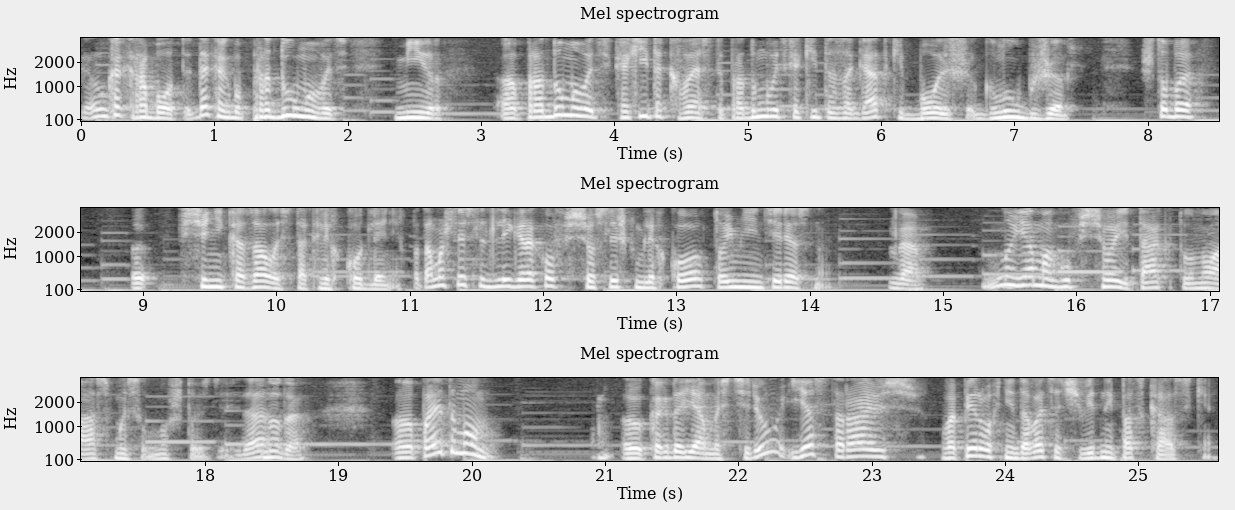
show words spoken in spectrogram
ну, как работать, да, как бы продумывать мир, э, продумывать какие-то квесты, продумывать какие-то загадки больше, глубже, чтобы все не казалось так легко для них. Потому что если для игроков все слишком легко, то им не интересно. Да. Ну, я могу все и так, то ну а смысл, ну что здесь, да? Ну да. Э, Поэтому, э, когда я мастерю, я стараюсь, во-первых, не давать очевидные подсказки.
